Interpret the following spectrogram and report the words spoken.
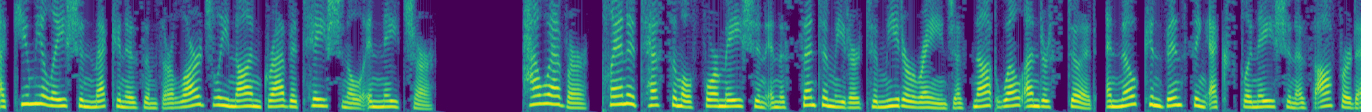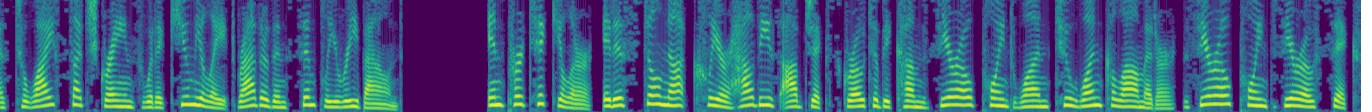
accumulation mechanisms are largely non-gravitational in nature. However, planetesimal formation in the centimeter to meter range is not well understood, and no convincing explanation is offered as to why such grains would accumulate rather than simply rebound. In particular, it is still not clear how these objects grow to become 0.1 to 1 km 0.06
